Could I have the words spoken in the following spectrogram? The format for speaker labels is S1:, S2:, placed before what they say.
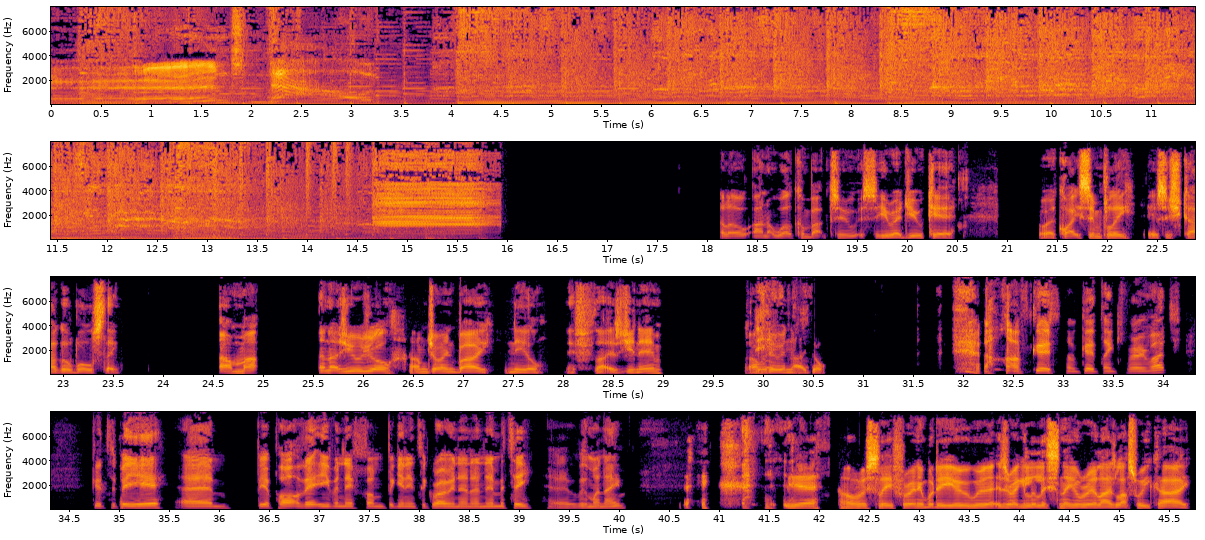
S1: And now,
S2: Hello and welcome back to Sea Red UK, where quite simply it's a Chicago Bulls thing. I'm Matt, and as usual, I'm joined by Neill, if that is your name. How are we doing, Nigel?
S3: I'm good. I'm good. Thank you very much. Good to be here. Um, be a part of it, even if I'm beginning to grow in anonymity uh, with my name.
S2: yeah, obviously, for anybody who is a regular listener, you'll realise last week I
